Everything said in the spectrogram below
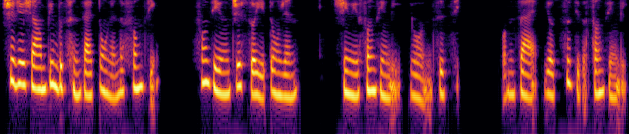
世界上并不存在动人的风景。风景之所以动人，是因为风景里有我们自己。我们在有自己的风景里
